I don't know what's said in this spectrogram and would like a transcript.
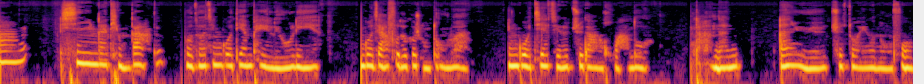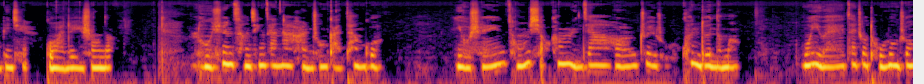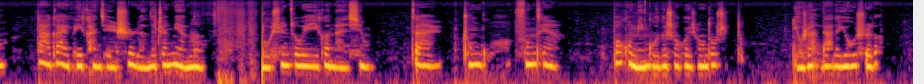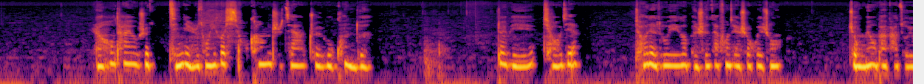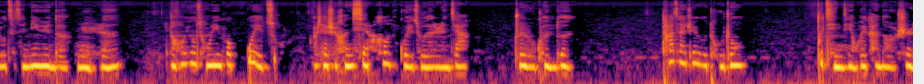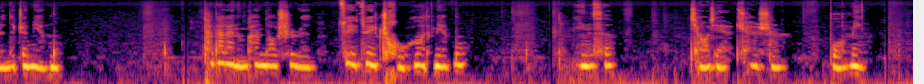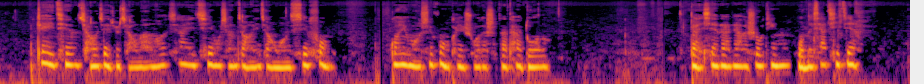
心应该挺大的，否则经过颠沛流离，经过家父的各种动乱，经过阶级的巨大的滑落，他很难安于去做一个农妇，并且过完这一生的。鲁迅曾经在《呐喊》中感叹过。有谁从小康人家而坠入困顿的吗？我以为在这屠戮中，大概可以看见世人的真面目。鲁迅作为一个男性，在中国封建，包括民国的社会中，都是有着很大的优势的。他又是仅仅是从一个小康之家坠入困顿，对比乔姐。乔姐作为一个本身在封建社会中就没有办法左右自己命运的女人，然后又从一个贵族，而且是很显赫的贵族的人家坠入困顿，她在这个途中不仅仅会看到世人的真面目，他大概能看到世人最最丑恶的面目，因此，乔姐确实。薄命。这一期的乔姐就讲完了，下一期我想讲一讲王熙凤。关于王熙凤，可以说的实在太多了。感谢大家的收听，我们下期见。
